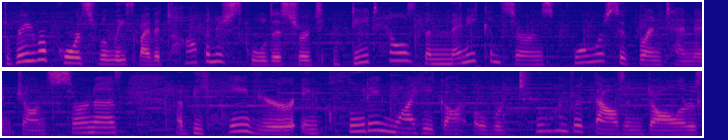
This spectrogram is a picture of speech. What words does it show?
three reports released by the Toppenish School District details the many concerns former Superintendent John Cerna's behavior, including why he got over $200,000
